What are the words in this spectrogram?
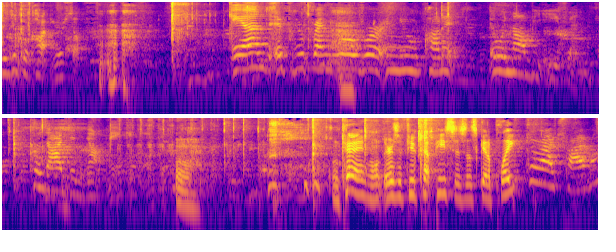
Because you could cut yourself. and if your friend were over and you cut it, it would not be even. Because I did not make it even. Okay. Well, there's a few cut pieces. Let's get a plate. Can I try one?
